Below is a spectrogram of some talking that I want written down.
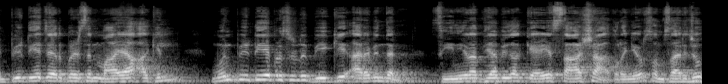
M P T A chairperson Maya Akhil മുൻ P T A president B K Aravindan senior അധ്യാപിക കെ എസ് ആഷ തുടങ്ങിയവർ സംസാരിച്ചു.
